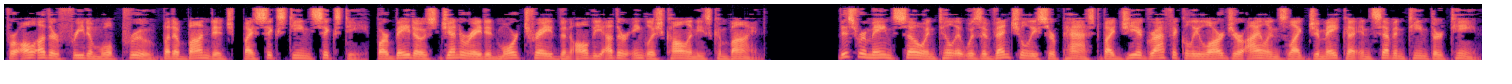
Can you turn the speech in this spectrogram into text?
for all other freedom will prove but a bondage. By 1660, Barbados generated more trade than all the other English colonies combined. This remained so until it was eventually surpassed by geographically larger islands like Jamaica in 1713.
